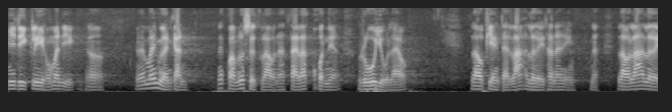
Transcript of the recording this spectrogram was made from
มีดีกรีของมันอีกไม่เหมือนกันนั่นความรู้สึกเรานะแต่ละคนเนี่ยรู้อยู่แล้ว เราเพียงแต่ละเลยเท่านั้นเอง เราละเลย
